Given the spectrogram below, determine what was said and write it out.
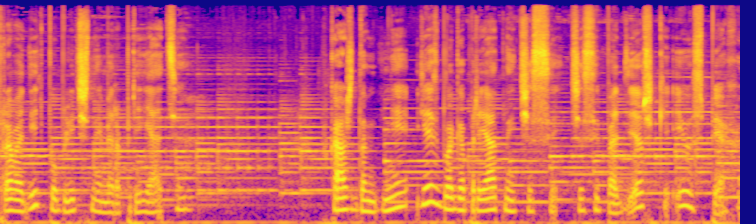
проводить публичные мероприятия. В каждом дне есть благоприятные часы, часы поддержки и успеха.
